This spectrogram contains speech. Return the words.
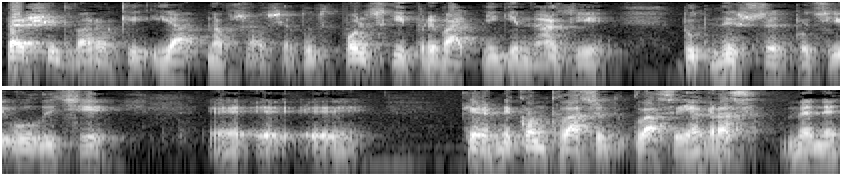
перші два роки я навчався тут в польській приватній гімназії, тут нижче по цій вулиці. Е, е, е, керівником класу, класу якраз в мене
